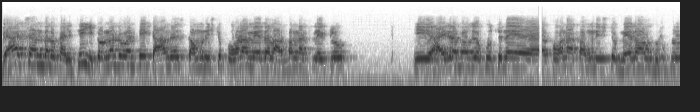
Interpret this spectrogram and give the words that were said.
బ్యాచ్ అందరూ కలిసి ఇక్కడ ఉన్నటువంటి కాంగ్రెస్ కమ్యూనిస్టు కోనా మీద అర్బన్ నక్సలైట్లు ఈ హైదరాబాద్లో కూర్చునే కోనా కమ్యూనిస్టు మేధావు గ్రూపులు.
